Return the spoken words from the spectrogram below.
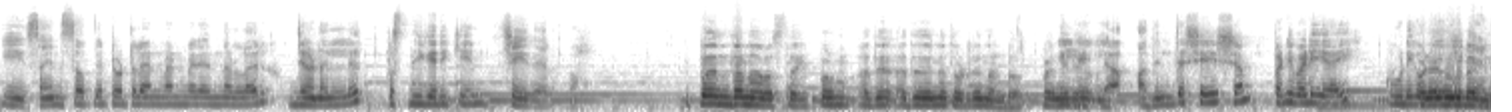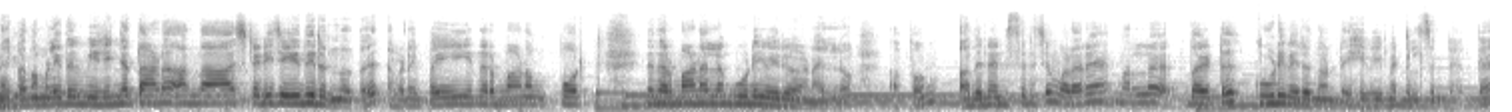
ഈ science of the total environment എന്നുള്ള ഒരു ജേണലിൽ പ്രസിദ്ധീകരിക്കുകയും ചെയ്തായിരുന്നു. ഇപ്പൊ എന്താണ് അവസ്ഥ? ഇപ്പം അത് അത് തന്നെ തുടരുന്നുണ്ടോ? ഇല്ല അതിന്റെ ശേഷം പടിപടിയായി കൂടിക്കൊണ്ടിരിക്കുകയാണ്. ഇപ്പൊ നമ്മളിത് വിഴിഞ്ഞത്താണ് അന്ന് ആ സ്റ്റഡി ചെയ്തിരുന്നത്. അവിടെ ഇപ്പൊ ഈ നിർമ്മാണം പോർട്ടിന്റെ നിർമ്മാണം എല്ലാം കൂടി വരുവാണല്ലോ. അപ്പം അതിനനുസരിച്ച് വളരെ നല്ല ഇതായിട്ട് കൂടി വരുന്നുണ്ട് ഹെവി മെറ്റൽസിന്റെ ഒക്കെ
